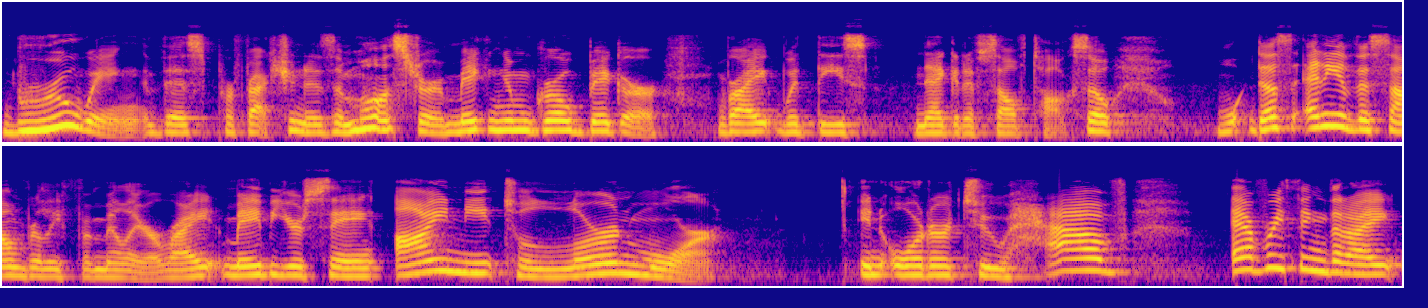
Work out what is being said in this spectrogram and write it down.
brewing this perfectionism monster, making him grow bigger, right? With these negative self talk. So does any of this sound really familiar, right? Maybe you're saying, I need to learn more in order to have everything that I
